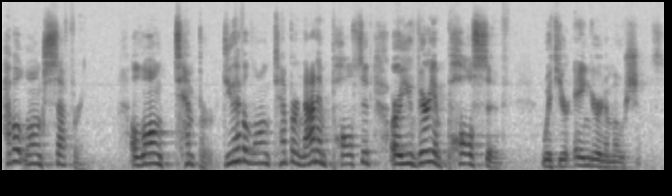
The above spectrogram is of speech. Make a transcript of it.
How about long suffering? A long temper. Do you have a long temper, not impulsive, or are you very impulsive with your anger and emotions.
